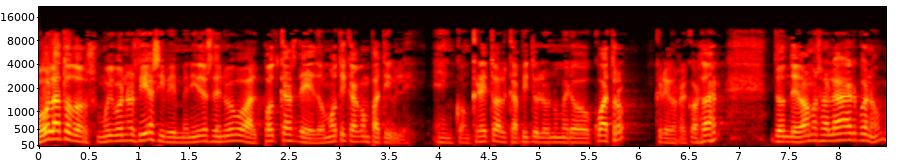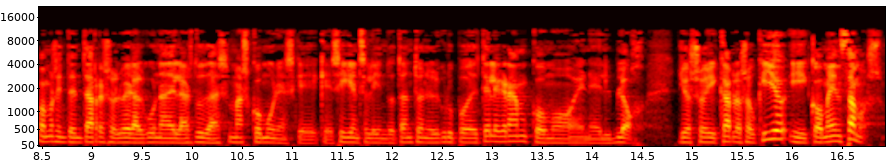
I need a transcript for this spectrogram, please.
Hola a todos, muy buenos días y bienvenidos de nuevo al podcast de Domótica Compatible, en concreto al capítulo número 4, creo recordar, donde vamos a hablar, bueno, vamos a intentar resolver alguna de las dudas más comunes que, que, siguen saliendo tanto en el grupo de Telegram como en el blog. Yo soy Carlos Auquillo y comenzamos.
